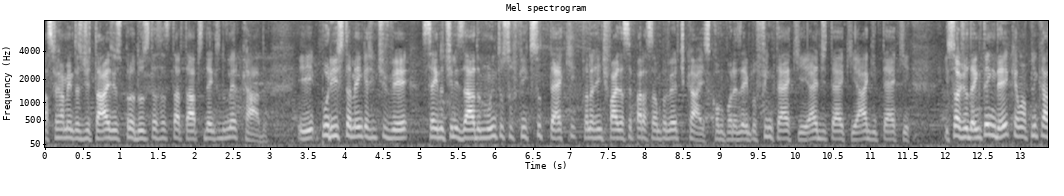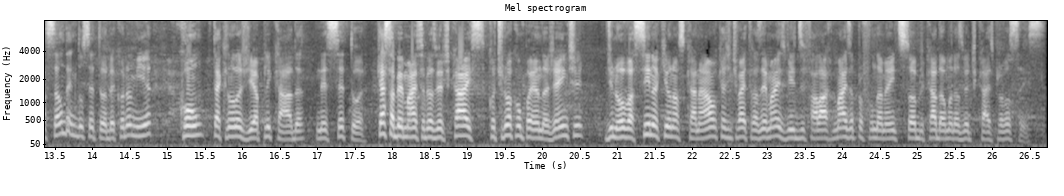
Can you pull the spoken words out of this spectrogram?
as ferramentas digitais e os produtos dessas startups dentro do mercado. E por isso também que a gente vê sendo utilizado muito o sufixo tech quando a gente faz a separação por verticais, como por exemplo fintech, edtech, agtech. Isso ajuda a entender que é uma aplicação dentro do setor da economia com tecnologia aplicada nesse setor. Quer saber mais sobre as verticais? Continua acompanhando a gente. De novo, assina aqui o nosso canal que a gente vai trazer mais vídeos e falar mais aprofundadamente sobre cada uma das verticais para vocês.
